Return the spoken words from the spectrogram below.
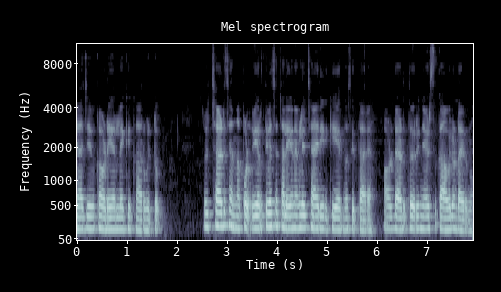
രാജീവ് കവടയറിലേക്ക് കാർ വിട്ടു. റിച്ചാർഡ് ചെന്നപ്പോൾ ഉയർത്തിവെച്ച തലയിണകളിൽ ചാരിയിരിക്കുകയായിരുന്നു സിത്താര. അവളുടെ അടുത്ത് ഒരു നേഴ്സ് കാവലുണ്ടായിരുന്നു.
